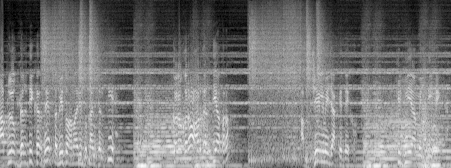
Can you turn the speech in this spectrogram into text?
आप लोग गलती करते हैं तभी तो हमारी दुकान चलती है। करो करो और गलतियाँ करो। अब जेल में जाके देखो किडनियाँ मिलती है क्या?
